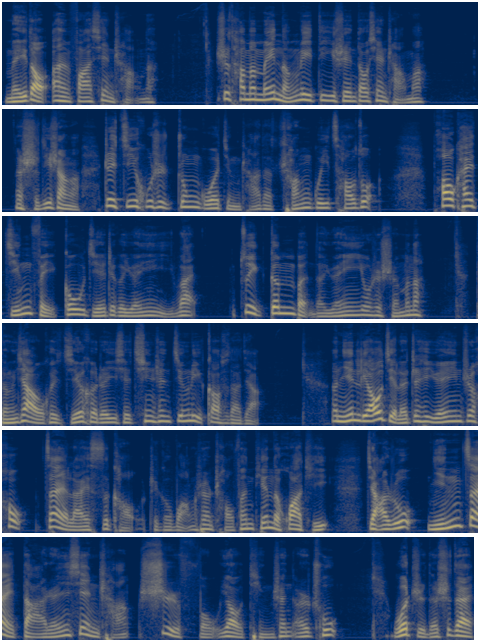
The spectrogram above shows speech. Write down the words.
没到案发现场呢？是他们没能力第一时间到现场吗？那实际上啊，这几乎是中国警察的常规操作。抛开警匪勾结这个原因以外，最根本的原因又是什么呢？等一下我会结合着一些亲身经历告诉大家。那您了解了这些原因之后，再来思考这个网上吵翻天的话题：假如您在打人现场，是否要挺身而出？我指的是在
